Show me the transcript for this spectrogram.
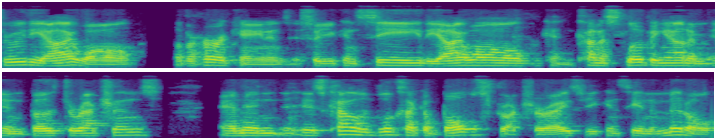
through the eye wall of a hurricane. And so you can see the eye wall kind of sloping out in, in both directions. And then it's kind of looks like a bowl structure, right? So you can see in the middle,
